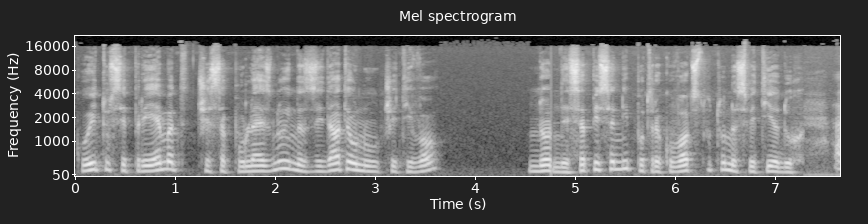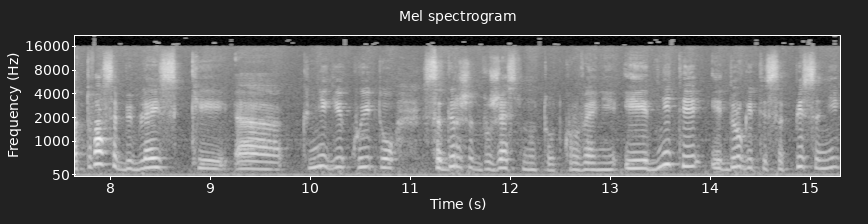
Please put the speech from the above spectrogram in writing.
които се приемат, че са полезно и назидателно четиво, но не са писани под ръководството на Светия Дух. А, това са библейски а, книги, които съдържат Божественото откровение. И едните и другите са писани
